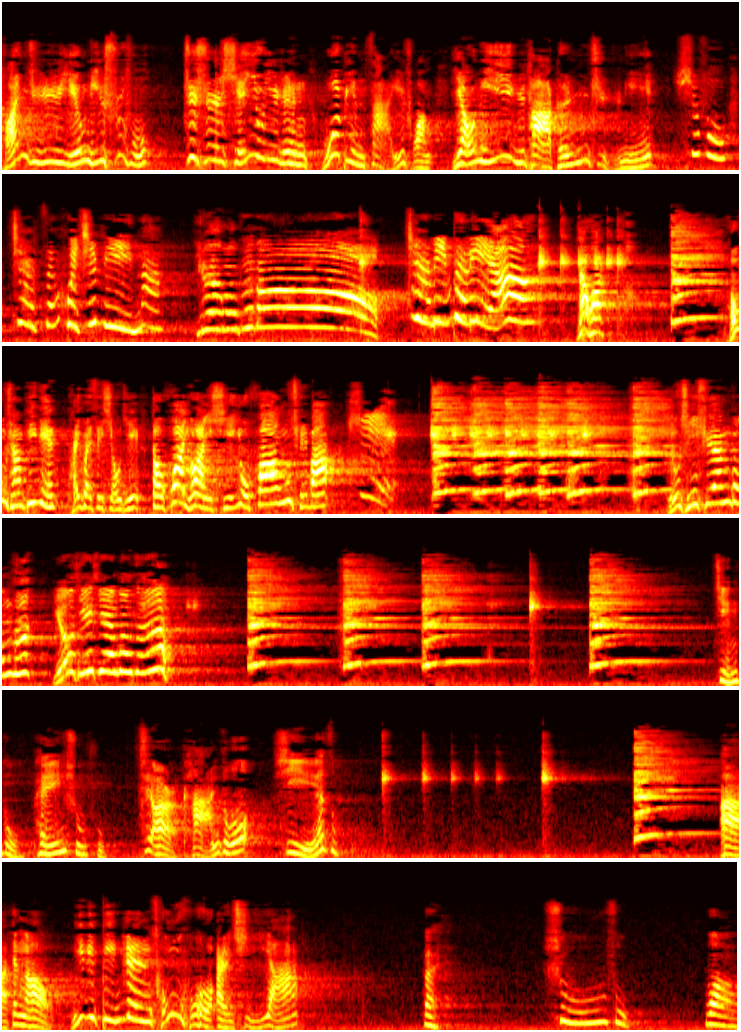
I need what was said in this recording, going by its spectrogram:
团聚有你叔父，只是现有一人卧病在床，要你与他根治呢。叔父，这儿怎会治病呢？玄公知道，这儿明白了。丫鬟。红上笔面，快快随小姐到花园写药方去吧。是。有请宣公子。有请宣公子。见过裴叔父。侄儿看坐，谢坐。啊，邓敖，你的病人从何而起呀？哎，叔父，哇！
